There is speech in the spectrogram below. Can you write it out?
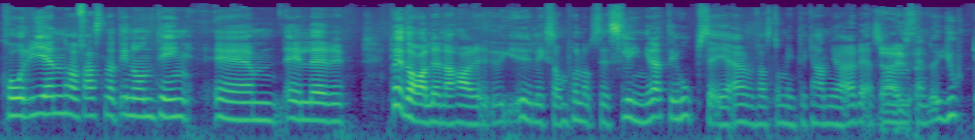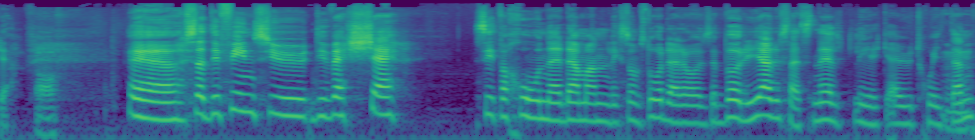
korgen har fastnat i någonting eh, eller pedalerna har liksom på något sätt slingrat ihop sig även fast de inte kan göra det så Ja, har de ändå gjort det. Ja. Så det finns ju diverse situationer där man liksom står där och så börjar så här snällt lirka ut skiten. Mm.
